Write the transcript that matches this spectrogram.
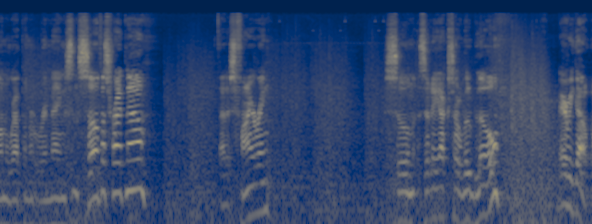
One weapon remains in service right now. That is firing. Soon the reactor will blow. There we go.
